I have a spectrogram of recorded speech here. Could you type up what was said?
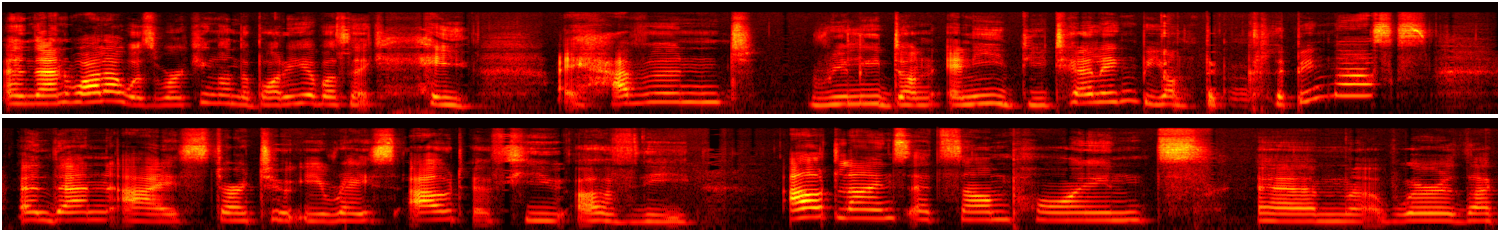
And then while I was working on the body, I was like, hey, I haven't really done any detailing beyond the clipping masks. And then I start to erase out a few of the outlines at some point um, where the,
